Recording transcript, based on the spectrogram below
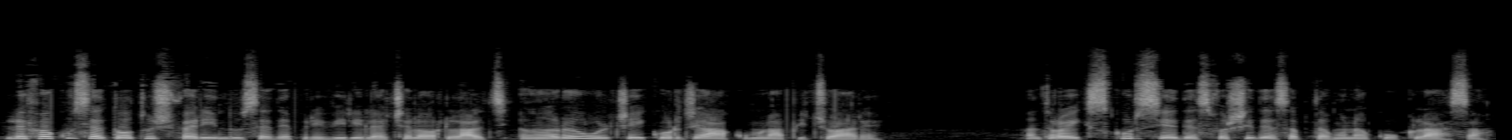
Le făcuse totuși ferindu-se de privirile celorlalți în râul ce-i curgea acum la picioare, într-o excursie de sfârșit de săptămână cu clasa.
